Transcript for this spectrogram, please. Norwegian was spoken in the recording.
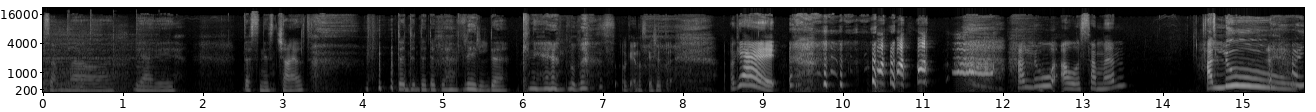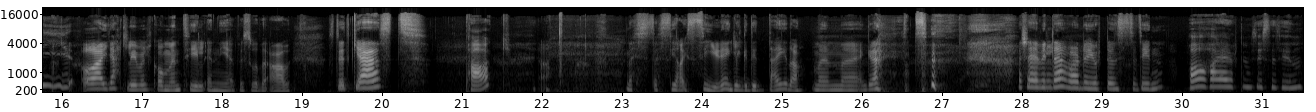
Meg som uh, vi er i Destiny's Child. Vilde knedles OK, nå skal jeg slutte. OK! Hallo, alle sammen. Hallo! Hei, og hjertelig velkommen til en ny episode av Studcast. Ja. Neste, jeg sier det egentlig ikke til deg, da, men uh, greit. Hva skjer, Vilde? Hva har du gjort den siste tiden? Hva har jeg gjort den siste tiden?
